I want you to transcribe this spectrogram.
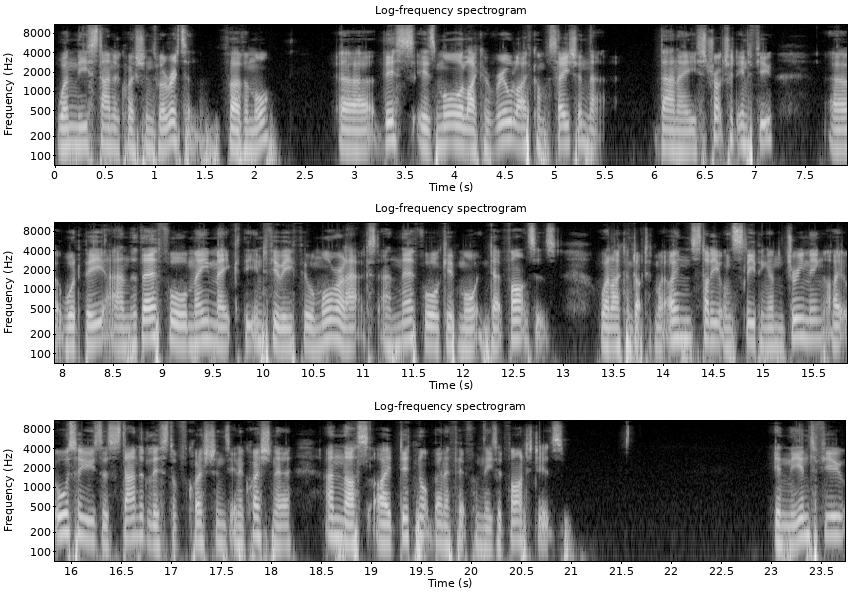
when these standard questions were written. Furthermore, uh, this is more like a real-life conversation that, than a structured interview uh, would be, and therefore may make the interviewee feel more relaxed and therefore give more in-depth answers. When I conducted my own study on sleeping and dreaming, I also used a standard list of questions in a questionnaire, and thus I did not benefit from these advantages. In the interview,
